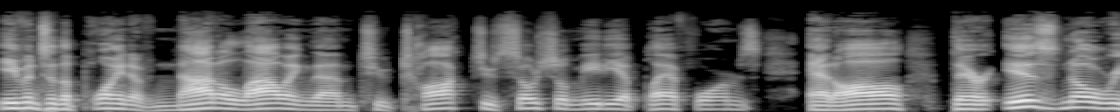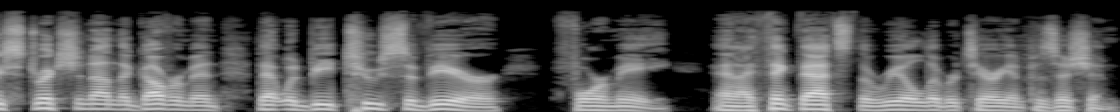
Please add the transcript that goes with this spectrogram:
even to the point of not allowing them to talk to social media platforms at all. There is no restriction on the government that would be too severe for me. And I think that's the real libertarian position.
